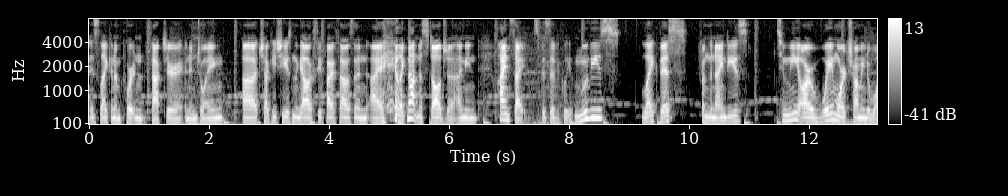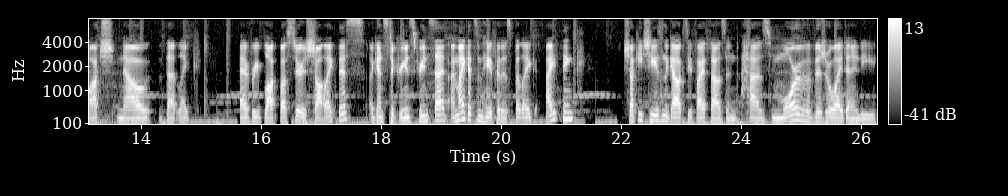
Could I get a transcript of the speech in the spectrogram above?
is like an important factor in enjoying uh, Chuck E. Cheese in the Galaxy 5000. I, like, not nostalgia, I mean hindsight specifically. Movies like this from the 90s to me are way more charming to watch now that like every blockbuster is shot like this against a green screen set. I might get some hate for this, but like I think Chuck E. Cheese in the Galaxy 5000 has more of a visual identity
